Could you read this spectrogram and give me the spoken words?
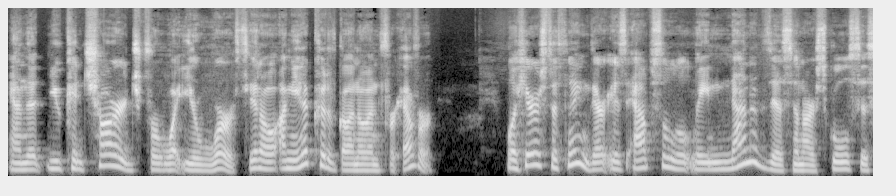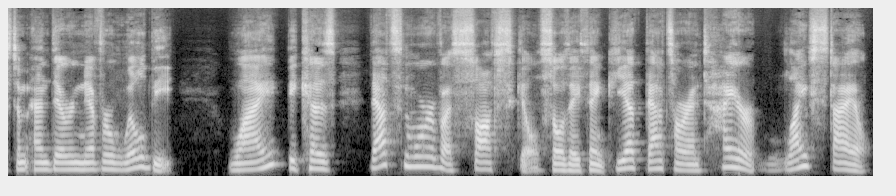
and that you can charge for what you're worth. You know, I mean, it could have gone on forever. Well, here's the thing there is absolutely none of this in our school system, and there never will be. Why? Because that's more of a soft skill. So they think, yet that's our entire lifestyle.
